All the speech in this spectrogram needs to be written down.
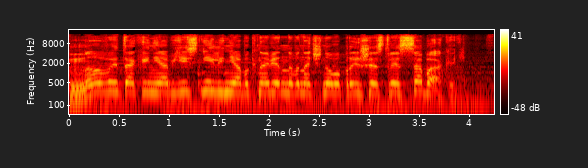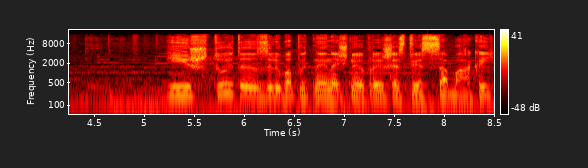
«Но вы так и не объяснили необыкновенного ночного происшествия с собакой». «И что это за любопытное ночное происшествие с собакой?»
